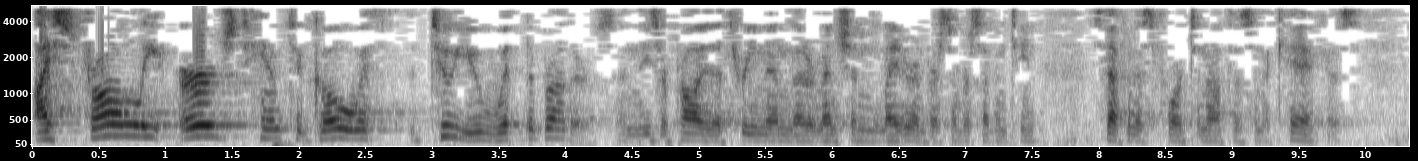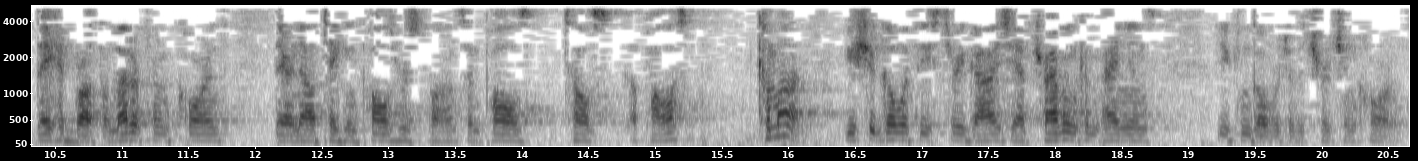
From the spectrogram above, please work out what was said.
I strongly urged him to go with, to you with the brothers. And these are probably the three men that are mentioned later in verse number 17 Stephanas, Fortunatus, and Achaicus. They had brought the letter from Corinth. They are now taking Paul's response, and Paul tells Apollos, Come on, you should go with these three guys. You have traveling companions you can go over to the church in Corinth.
